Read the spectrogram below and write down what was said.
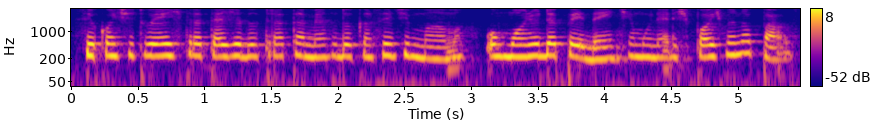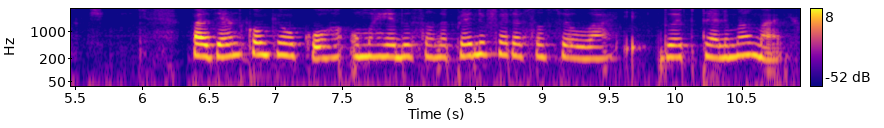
se constitui a estratégia do tratamento do câncer de mama hormônio dependente em mulheres pós-menopáusicas, fazendo com que ocorra uma redução da proliferação celular do epitélio mamário.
